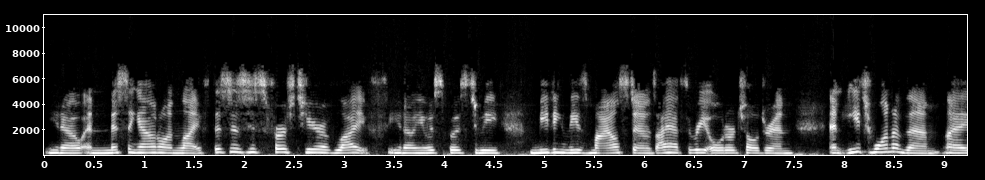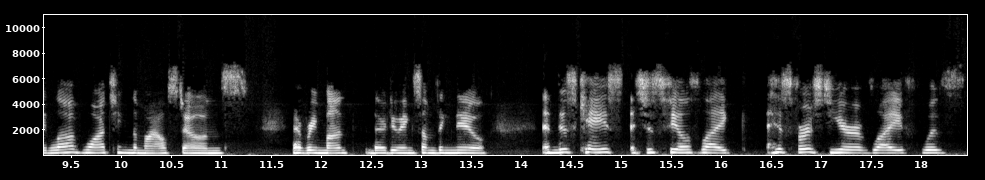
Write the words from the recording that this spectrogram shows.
you know, and missing out on life. This is his first year of life. You know, he was supposed to be meeting these milestones. I have three older children, and each one of them, I love watching the milestones. Every month, they're doing something new in this case, it just feels like his first year of life was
